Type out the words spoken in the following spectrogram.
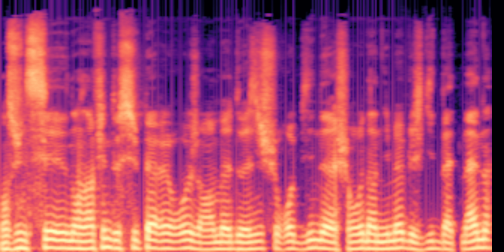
dans une dans un film de super-héros, genre en mode vas-y, je suis Robin, je suis en haut d'un immeuble et je guide Batman.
